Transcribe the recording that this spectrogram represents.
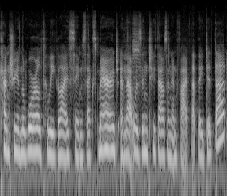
country in the world to legalize same sex marriage, and that was in 2005 that they did that.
